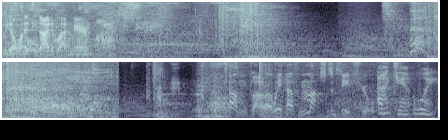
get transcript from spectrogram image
We don't want it to die to Vladimir. We have much to teach you. I can't wait.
